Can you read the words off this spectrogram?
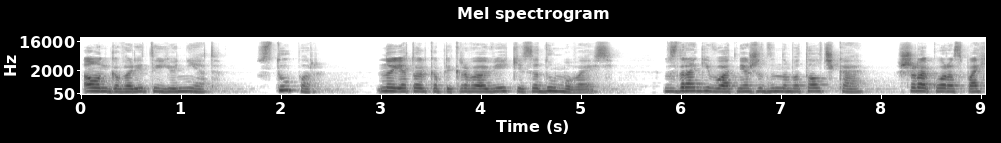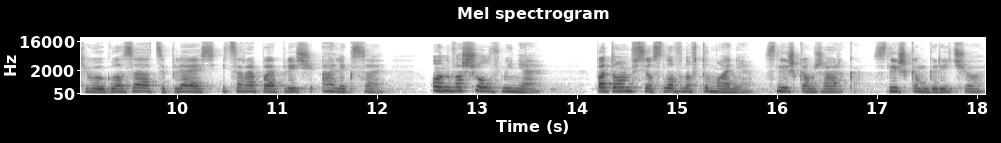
А он говорит, ее нет. Ступор. Но я только прикрываю веки, задумываясь. Вздрагиваю от неожиданного толчка. Широко распахиваю глаза, цепляясь и царапая плечи Алекса. Он вошел в меня. Потом все словно в тумане. Слишком жарко, слишком горячо.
